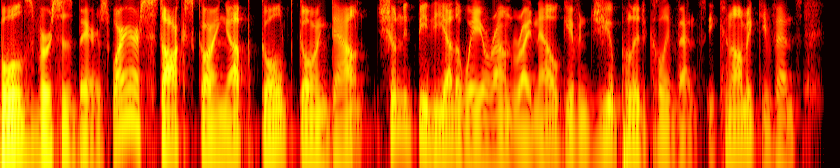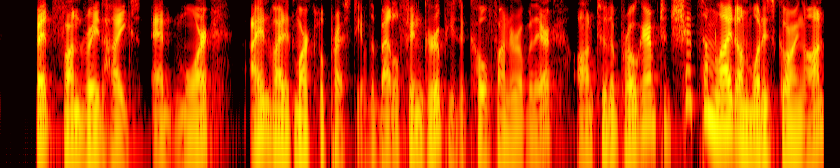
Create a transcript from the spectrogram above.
Bulls versus bears. Why are stocks going up, gold going down? Shouldn't it be the other way around right now, given geopolitical events, economic events, Fed fund rate hikes, and more? I invited Marc LoPresti of the BattleFin Group, he's a co founder over there, onto the program to shed some light on what is going on,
